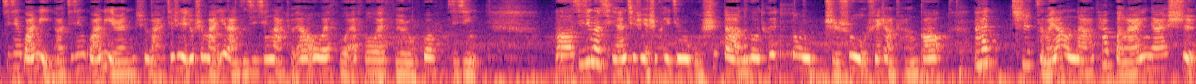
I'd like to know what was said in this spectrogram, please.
基金管理啊，基金管理人去买，其实也就是买一揽子基金啦，就 L O F F O F 这种 F 基金。呃，基金的钱其实也是可以进入股市的，能够推动指数水涨船高。那它是怎么样的呢？它本来应该是。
